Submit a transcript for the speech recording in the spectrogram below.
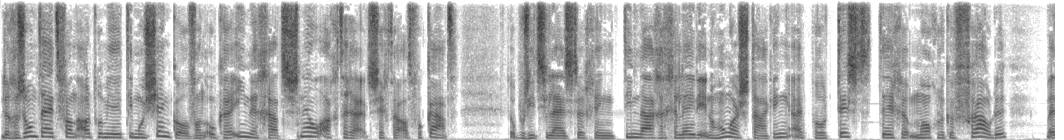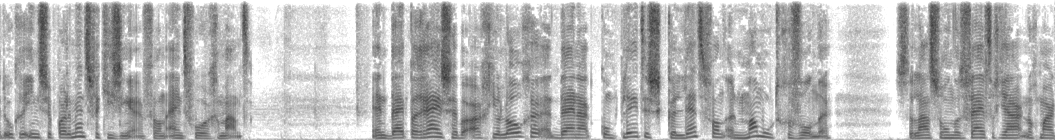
De gezondheid van oud-premier Timoshenko van Oekraïne gaat snel achteruit, zegt haar advocaat. De oppositieleidster ging tien dagen geleden in hongerstaking... uit protest tegen mogelijke fraude bij de Oekraïnse parlementsverkiezingen van eind vorige maand. En bij Parijs hebben archeologen het bijna complete skelet van een mammoet gevonden. Het is de laatste 150 jaar nog maar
